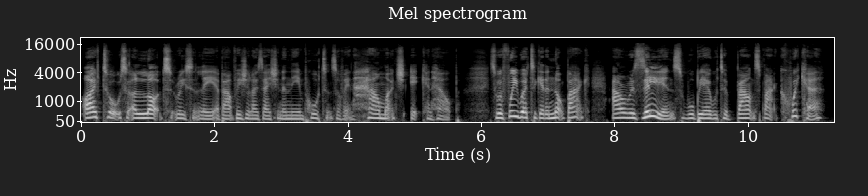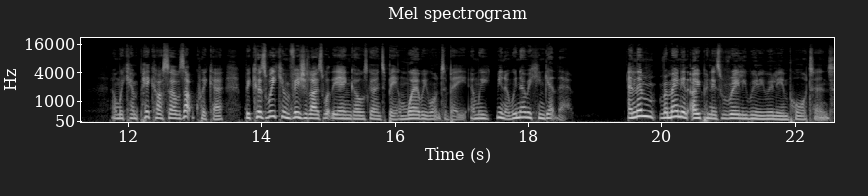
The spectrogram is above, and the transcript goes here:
I've talked a lot recently about visualization and the importance of it and how much it can help. So, if we were to get a knockback, our resilience will be able to bounce back quicker and we can pick ourselves up quicker because we can visualize what the end goal is going to be and where we want to be. And we, you know, we know we can get there. And then remaining open is really, really, really important.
